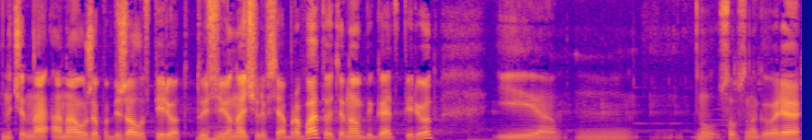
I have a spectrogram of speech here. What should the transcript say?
начина, она уже побежала вперед. То mm-hmm. есть ее начали все обрабатывать, она убегает вперед. И, ну, собственно говоря,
